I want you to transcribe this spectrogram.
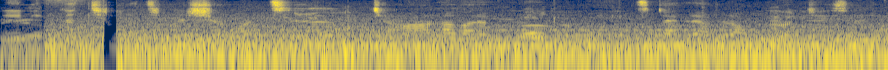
నేను ఇంకా చిన్న చిన్న షార్ట్స్ చాలా వరకు ఇన్‌స్టాగ్రామ్‌లో అప్‌లోడ్ చేశాను.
